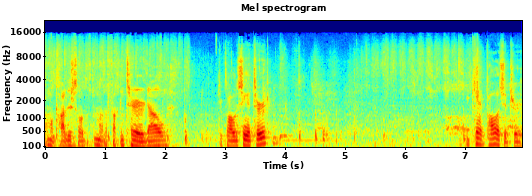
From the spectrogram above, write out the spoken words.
I'm gonna polish this motherfucking turd, dog. You're polishing a turd? You can't polish a turd.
